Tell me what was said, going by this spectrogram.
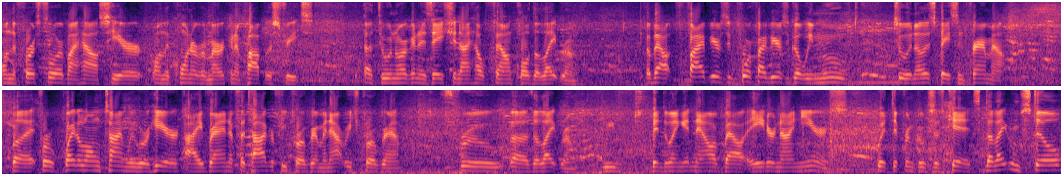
on the first floor of my house here on the corner of American and Poplar Streets uh, through an organization I helped found called the Lightroom about five years, four or five years ago, we moved to another space in Fairmount. But for quite a long time we were here. I ran a photography program, an outreach program through uh, the Lightroom. We've been doing it now about eight or nine years with different groups of kids. The Lightroom still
